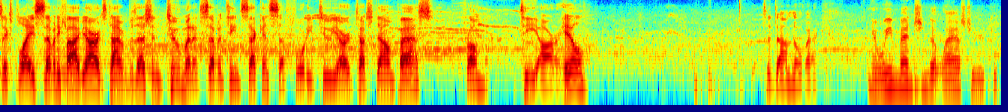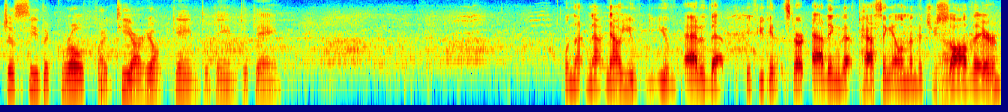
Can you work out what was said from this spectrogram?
Six plays, 75 yards. Time of possession, two minutes, 17 seconds. A 42 yard touchdown pass from T.R. Hill to Dom Novak. And we mentioned it last year. You could just see the growth by T.R. Hill game to game to game. Well, not, now, now you've you've added that. If you can start adding that passing element that you Yeah. saw there,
